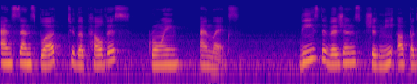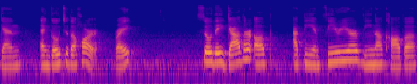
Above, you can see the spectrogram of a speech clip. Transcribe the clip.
and sends blood to the pelvis, groin, and legs. These divisions should meet up again and go to the heart, right? So they gather up at the inferior vena cava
